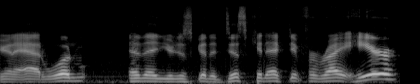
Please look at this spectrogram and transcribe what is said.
You're to add one, and then you're just going to disconnect it from right here.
